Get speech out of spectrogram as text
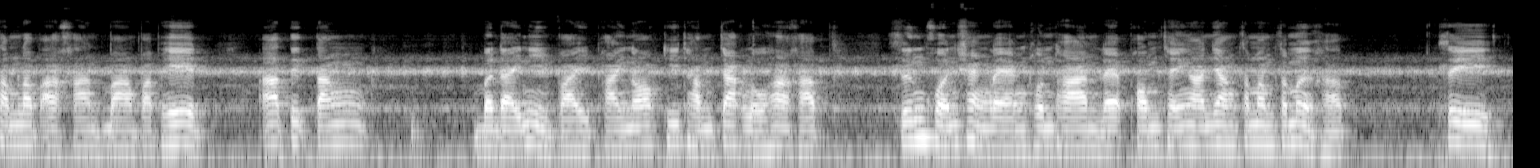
สำหรับอาคารบางประเภท อาจติดตั้งบันไดหนีไฟภายนอกที่ทำจากโลหะครับ ซึ่งควรแข็งแรงทนทานและพร้อมใช้งานอย่างสม่ำเสมอครับ 4.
